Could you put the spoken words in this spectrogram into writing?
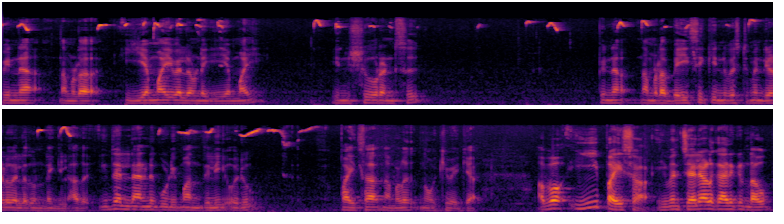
പിന്നെ നമ്മുടെ ഇ എം ഐ വല്ലതും ഉണ്ടെങ്കിൽ ഇ എം ഐ ഇൻഷുറൻസ് പിന്നെ നമ്മുടെ ബേസിക് ഇൻവെസ്റ്റ്മെന്റുകൾ വല്ലതും ഉണ്ടെങ്കിൽ അത്. ഇതെല്ലാം കൂടി മന്ത്ലി ഒരു പൈസ നമ്മൾ നോക്കി വയ്ക്കുക അപ്പോൾ ഈ പൈസ ഈവൻ ചില ആൾക്കാർക്ക് ഉണ്ടാവും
